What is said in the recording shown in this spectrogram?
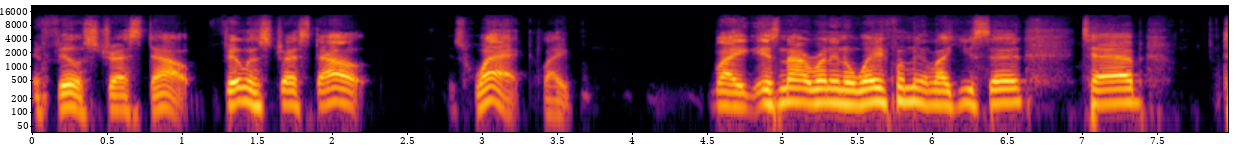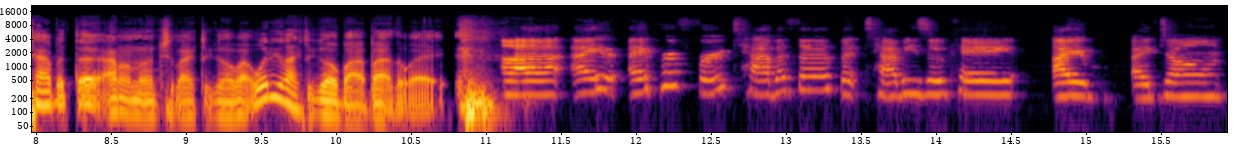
and feel stressed out. Feeling stressed out is whack. Like, like it's not running away from it, like you said. Tab, Tabitha. I don't know what you like to go by. What do you like to go by, by the way? uh, I I prefer Tabitha, but Tabby's okay. I I don't.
